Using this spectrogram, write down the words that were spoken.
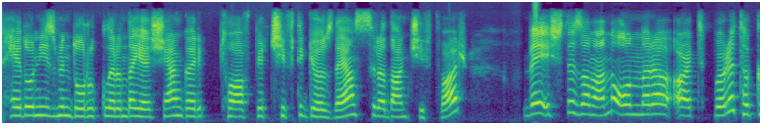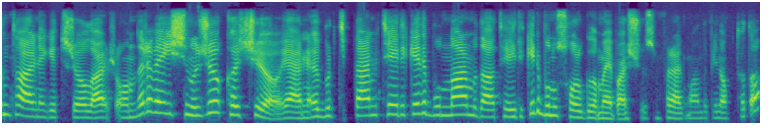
hedonizmin doruklarında yaşayan garip tuhaf bir çifti gözleyen sıradan çift var. Ve işte zamanla onlara artık böyle takıntı haline getiriyorlar onları ve işin ucu kaçıyor. Yani öbür tipler mi tehlikeli bunlar mı daha tehlikeli bunu sorgulamaya başlıyorsun fragmanda bir noktada.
